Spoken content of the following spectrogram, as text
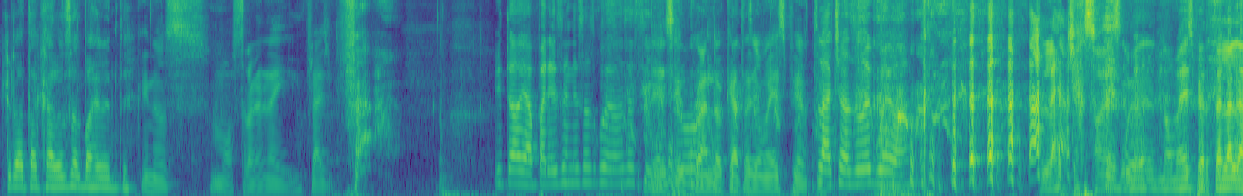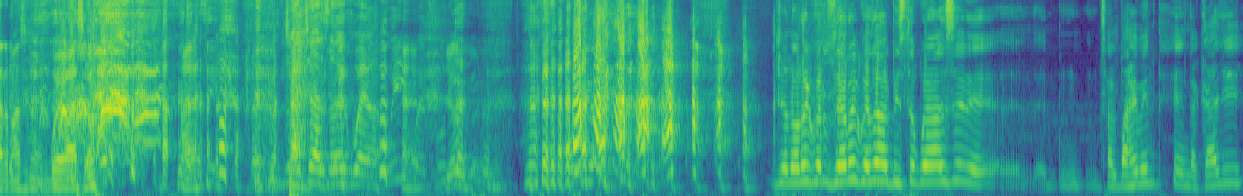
Que lo atacaron salvajemente. Y nos mostraron ahí flash. Y todavía aparecen esas huevas así. De vez en cuando, Cata, yo me despierto. Flachazo de hueva. De hueva. me- no me despierta la alarma, sino un huevazo. Flachazo de hueva. Uy, hijo de puta. Yo no recuerdo, ¿ustedes recuerdan haber visto huevas eh, salvajemente en la calle?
